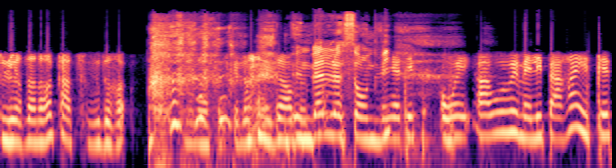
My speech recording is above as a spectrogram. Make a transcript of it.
Tu lui redonneras quand tu voudras. Non, là, Une belle leçon de vie. des- oui, ah oui, oui, mais les parents étaient.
